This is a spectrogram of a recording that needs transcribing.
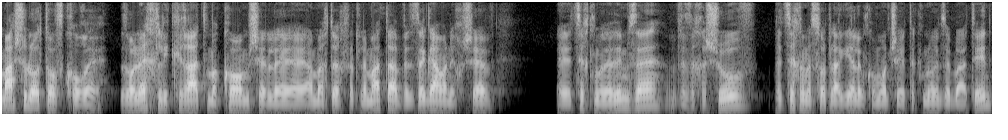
משהו לא טוב קורה. זה הולך לקראת מקום של uh, המערכת הולכת למטה, וזה גם, אני חושב, uh, צריך להתמודד עם זה, וזה חשוב, וצריך לנסות להגיע למקומות שיתקנו את זה בעתיד.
